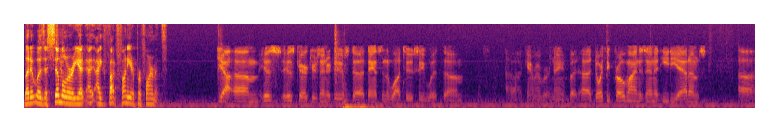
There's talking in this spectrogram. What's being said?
but it was a similar yet I, I thought funnier performance. Yeah, um, his his character's introduced uh, dancing the Watusi with um, uh, I can't remember her name, but uh, Dorothy Provine is in it. Edie Adams, uh,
